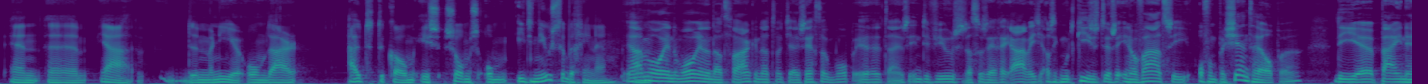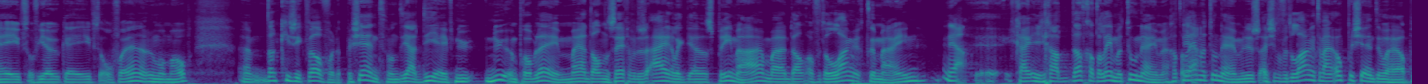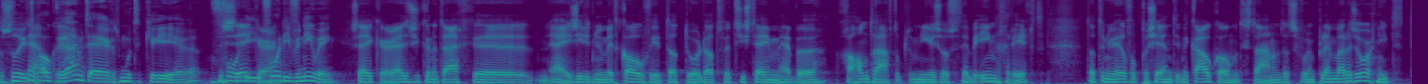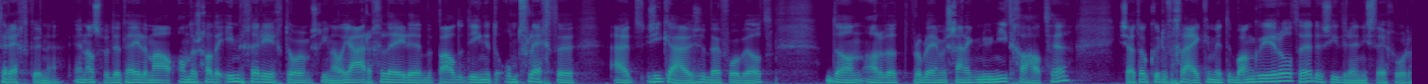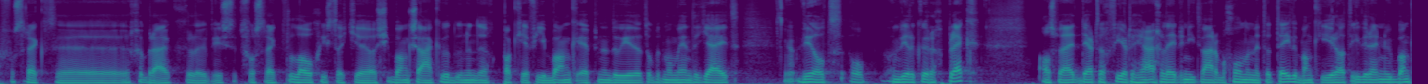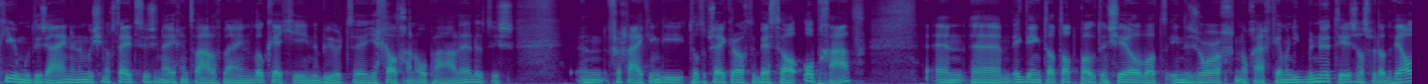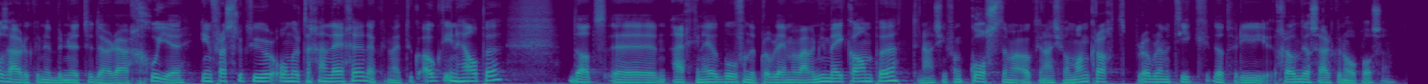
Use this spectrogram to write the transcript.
En uh, ja, de manier om daar uit te komen is soms om iets nieuws te beginnen. Ja, mooi, mooi inderdaad vaak. En dat wat jij zegt ook, Bob, eh, tijdens interviews... dat ze zeggen, ja, weet je, als ik moet kiezen tussen innovatie... of een patiënt helpen die uh, pijn heeft of jeuk heeft... of uh, noem maar op, um, dan kies ik wel voor de patiënt. Want ja, die heeft nu, nu een probleem. Maar ja, dan zeggen we dus eigenlijk, ja, dat is prima... maar dan over de lange termijn... Ja. Ga, je gaat, dat gaat alleen maar toenemen. Gaat alleen ja. maar toenemen. Dus als je voor de lange termijn ook patiënten wil helpen... zul je ja. toch ook ruimte ergens moeten creëren... voor, die, voor die vernieuwing. Zeker, hè? dus je kunt het eigenlijk ja, je ziet het nu met COVID, dat doordat we het systeem hebben gehandhaafd op de manier zoals we het hebben ingericht, dat er nu heel veel patiënten in de kou komen te staan omdat ze voor een planbare zorg niet terecht kunnen. En als we dit helemaal anders hadden ingericht door misschien al jaren geleden bepaalde dingen te ontvlechten uit ziekenhuizen bijvoorbeeld, dan hadden we dat probleem waarschijnlijk nu niet gehad. Hè? Je zou het ook kunnen vergelijken met de bankwereld. Hè? Dus iedereen is tegenwoordig volstrekt uh, gebruikelijk. Is het volstrekt logisch dat je als je bankzaken wil doen... dan pak je even je bankapp en dan doe je dat op het moment dat jij het ja. wilt op een willekeurige plek. Als wij 30, 40 jaar geleden niet waren begonnen met dat telebankieren... had iedereen nu bankier moeten zijn. En dan moest je nog steeds tussen 9 en 12 bij een loketje in de buurt uh, je geld gaan ophalen. Dat is een vergelijking die tot op zekere hoogte best wel opgaat. En uh, ik denk dat dat potentieel wat in de zorg nog eigenlijk helemaal niet benut is, als we dat wel zouden kunnen benutten, door daar goede infrastructuur onder te gaan leggen, daar kunnen wij natuurlijk ook in helpen. Dat uh, eigenlijk een heleboel van de problemen waar we nu mee kampen, ten aanzien van kosten, maar ook ten aanzien van mankrachtproblematiek, dat we die grotendeels zouden kunnen oplossen.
